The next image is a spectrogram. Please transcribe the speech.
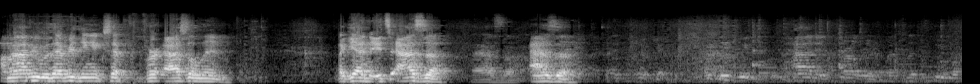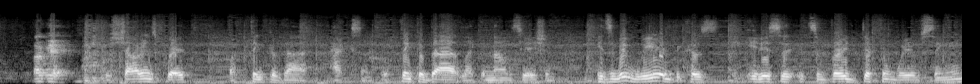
I'm happy with everything except for Azalin. Again, it's Azza. Azza. Azza. Okay. The shouting's great, but think of that accent, or think of that like enunciation. It's a bit weird because it is a, it's a very different way of singing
